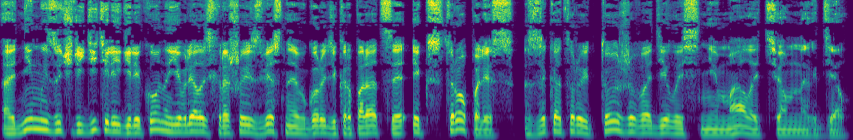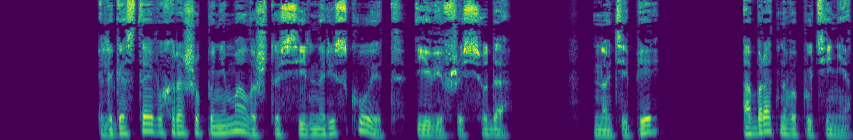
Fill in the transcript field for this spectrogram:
Одним из учредителей Геликона являлась хорошо известная в городе корпорация «Экстрополис», за которой тоже водилось немало темных дел. Легостаева хорошо понимала, что сильно рискует, явившись сюда. Но теперь обратного пути нет.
